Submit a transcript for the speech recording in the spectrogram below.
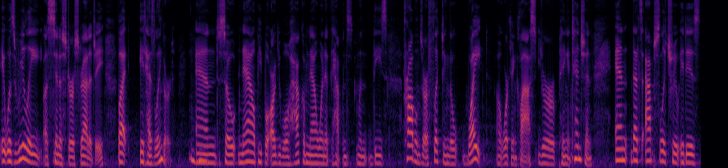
it was really a sinister strategy, but it has lingered. And so now people argue, well, how come now when it happens, when these problems are afflicting the white uh, working class, you're paying attention? And that's absolutely true. It is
